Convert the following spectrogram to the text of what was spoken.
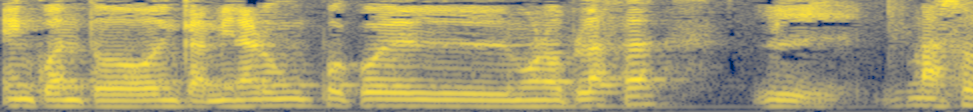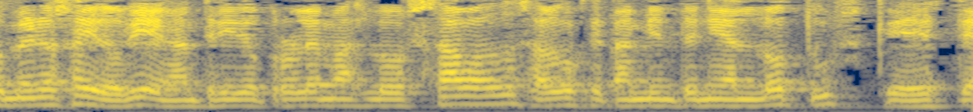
En cuanto encaminaron un poco el monoplaza, más o menos ha ido bien. Han tenido problemas los sábados, algo que también tenían Lotus, que este,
